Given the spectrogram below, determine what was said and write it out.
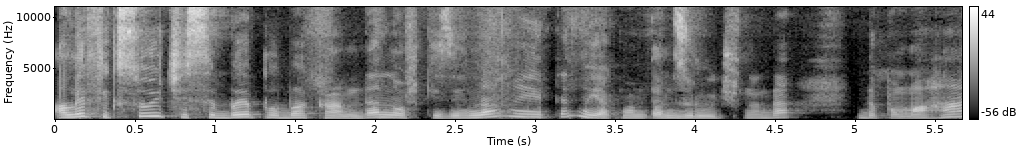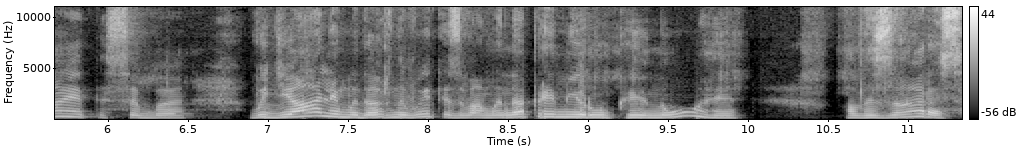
Але фіксуючи себе по бокам. Да? Ножки зігнаєте, ну як вам там зручно, да? допомагаєте себе. В ідеалі ми повинні вийти з вами на прямі руки і ноги, але зараз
